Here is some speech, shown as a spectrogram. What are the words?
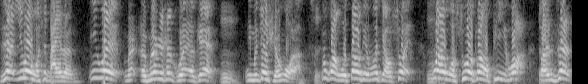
只要因为我是白人，因为 American Great Again，嗯，你们就选我了。是，不管我到底有没有缴税，不管我说了多少屁话，反正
